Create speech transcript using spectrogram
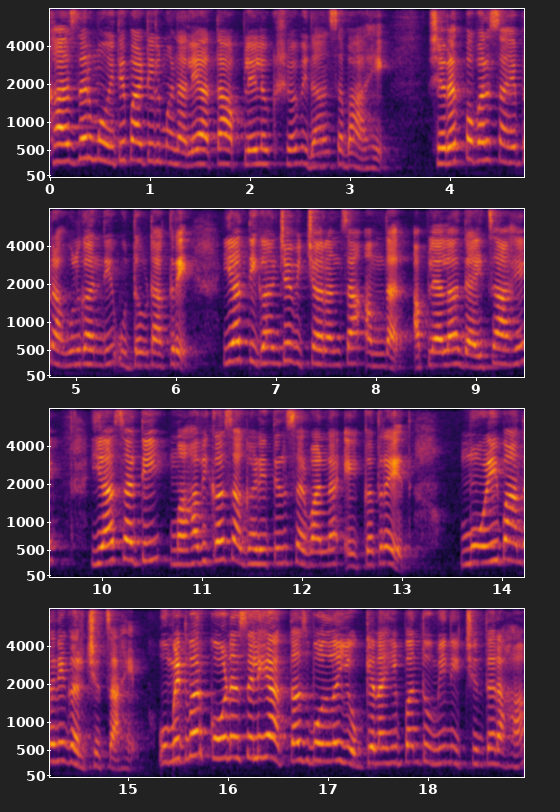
खासदार मोहिते पाटील म्हणाले आता आपले लक्ष विधानसभा आहे. शरद पवार साहेब राहुल गांधी उद्धव ठाकरे या तिघांच्या विचारांचा आमदार आपल्याला द्यायचा आहे. यासाठी महाविकास आघाडीतील सर्वांना एकत्र येत मोळी बांधणे गरजेचं आहे. उमेदवार कोण असेल हे आत्ताच बोलणं योग्य नाही पण तुम्ही निश्चिंत राहा.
